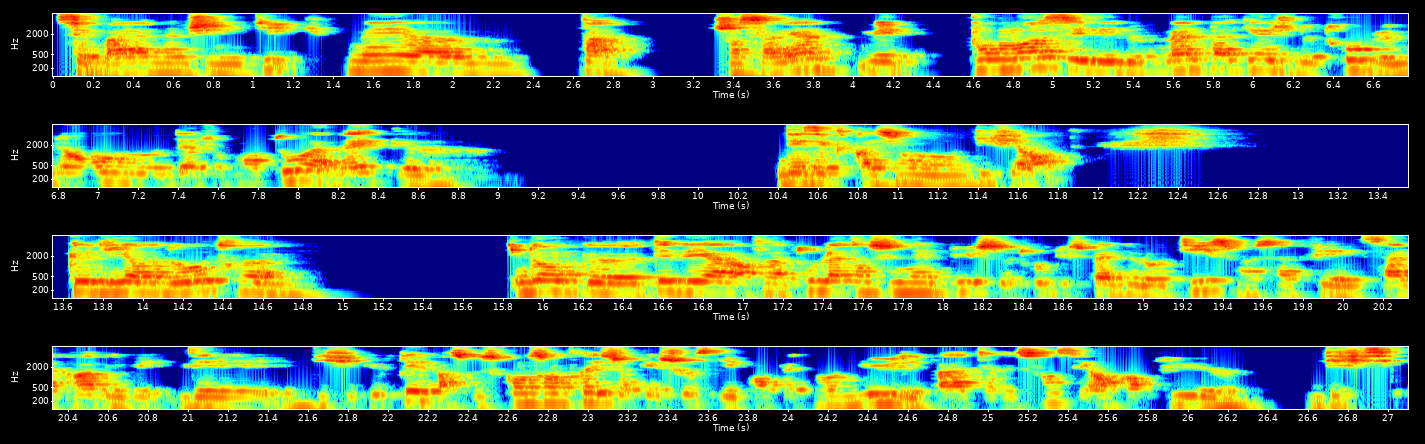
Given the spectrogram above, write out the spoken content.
C'est pas la même génétique, mais euh, enfin, j'en sais rien, mais pour moi, c'est le même package de troubles neurodéveloppementaux avec euh, des expressions différentes. Que dire d'autre Donc euh, TDA, enfin trouble attentionnel plus trouble du spectre de l'autisme, ça fait, ça aggrave les, difficultés parce que se concentrer sur quelque chose qui est complètement nul et pas intéressant, c'est encore plus euh, difficile.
